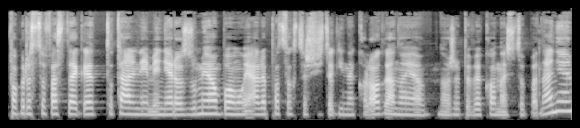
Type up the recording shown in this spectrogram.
po prostu fastegę totalnie mnie nie rozumiał, bo mój, ale po co chcesz iść do ginekologa? No ja, no żeby wykonać to badanie.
